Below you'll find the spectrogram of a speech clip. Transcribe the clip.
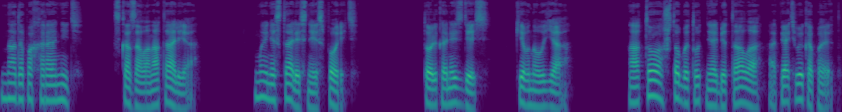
«Надо похоронить», — сказала Наталья. Мы не стали с ней спорить. «Только не здесь», — кивнул я. «А то, чтобы тут не обитало, опять выкопает».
